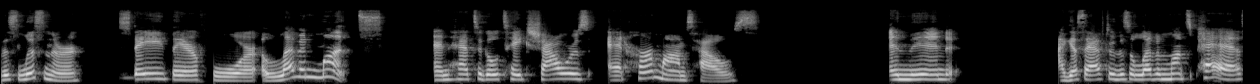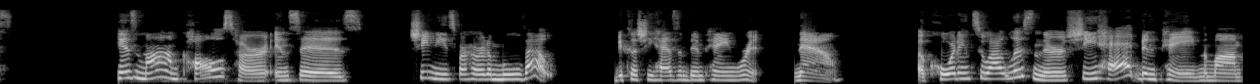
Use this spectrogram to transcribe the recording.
this listener stayed there for 11 months and had to go take showers at her mom's house. And then, I guess after this 11 months pass, his mom calls her and says she needs for her to move out because she hasn't been paying rent. Now, according to our listeners, she had been paying the mom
